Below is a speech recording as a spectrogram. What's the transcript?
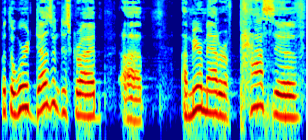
But the word doesn't describe uh, a mere matter of passive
